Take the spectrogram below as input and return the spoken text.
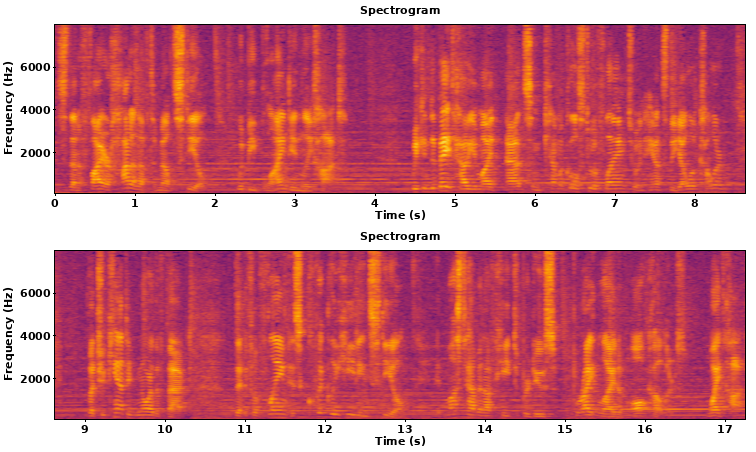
is that a fire hot enough to melt steel would be blindingly hot. We can debate how you might add some chemicals to a flame to enhance the yellow color, but you can't ignore the fact that if a flame is quickly heating steel, it must have enough heat to produce bright light of all colors, white hot.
